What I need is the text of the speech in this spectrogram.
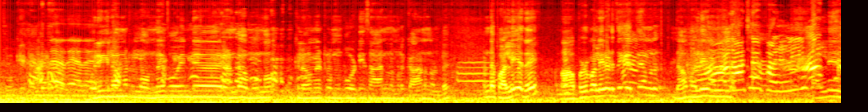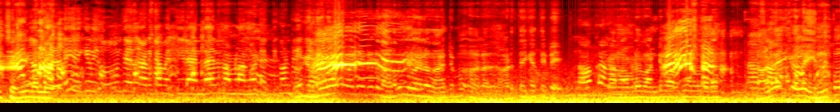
തൂക്കിയിട്ടുണ്ട് ഒരു കിലോമീറ്റർ അല്ല ഒന്നേ പോയിന്റ് രണ്ടോ മൂന്നോ കിലോമീറ്റർ മുമ്പ് തൊട്ട് ഈ സാധനം നമ്മൾ കാണുന്നുണ്ട്. ഉണ്ട് പള്ളി അതെ? മാപ്പിള പള്ളിയുടെ അടുത്തേക്ക് എത്തി നമ്മൾ. ഇതാ പള്ളി പള്ളി. ചെറിയ പള്ളി. പള്ളി പോയല്ലോ നാട്ടിപ്പോ അല്ല അടുത്തേക്ക് കാരണം അവിടെ വണ്ടി പാർക്ക് ചെയ്യാനുള്ള ഇന്നിപ്പോ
